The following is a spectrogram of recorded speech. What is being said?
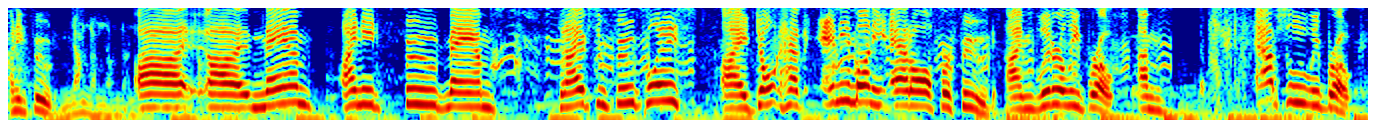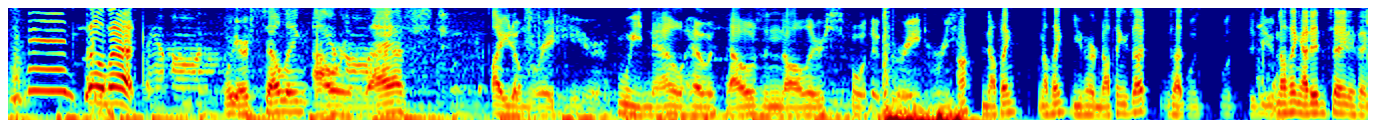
I need food. Nom nom nom nom. Uh, uh, ma'am, I need food, ma'am. Can I have some food, please? I don't have any money at all for food. I'm literally broke. I'm absolutely broke. And sell that. We are selling our last item right here. We now have a thousand dollars for the great reason. Nothing? Nothing? You heard nothing, Zed? Zed? What, what did you? Nothing. I didn't say anything.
